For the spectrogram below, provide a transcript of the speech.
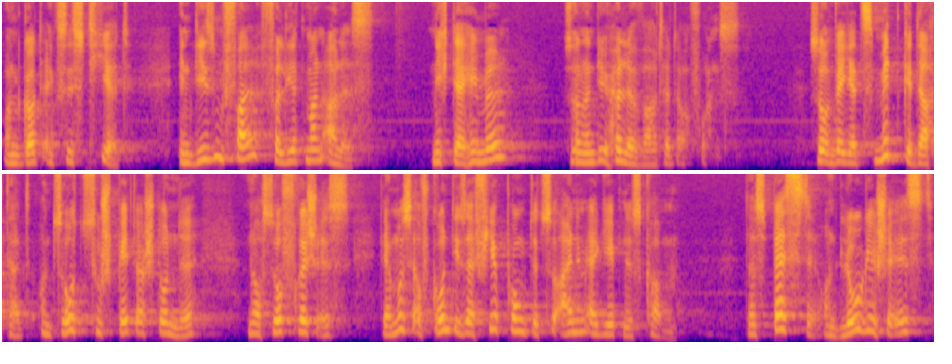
und Gott existiert. In diesem Fall verliert man alles. Nicht der Himmel, sondern die Hölle wartet auf uns. So, und wer jetzt mitgedacht hat und so zu später Stunde noch so frisch ist, der muss aufgrund dieser vier Punkte zu einem Ergebnis kommen. Das Beste und Logische ist,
